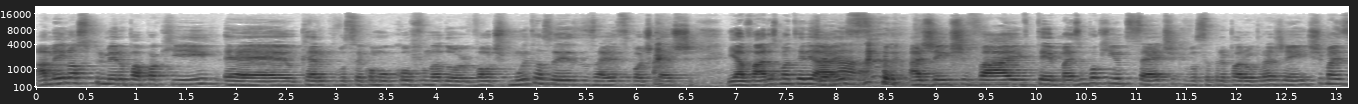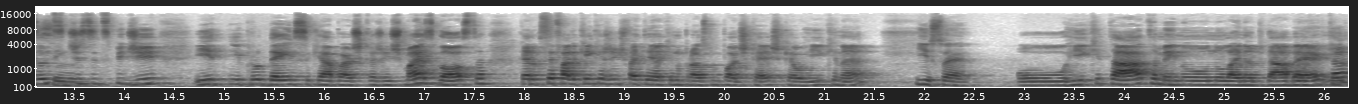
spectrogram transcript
Amei nosso primeiro papo aqui. É, eu quero que você, como cofundador, volte muitas vezes a esse podcast e a vários materiais. A gente vai ter mais um pouquinho de set que você preparou pra gente, mas antes Sim. de se despedir e ir pro dance, que é a parte que a gente mais gosta, quero que você fale quem que a gente vai ter aqui no próximo podcast, que é o Rick, né? Isso é. O Rick tá também no, no line-up da Aberta.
